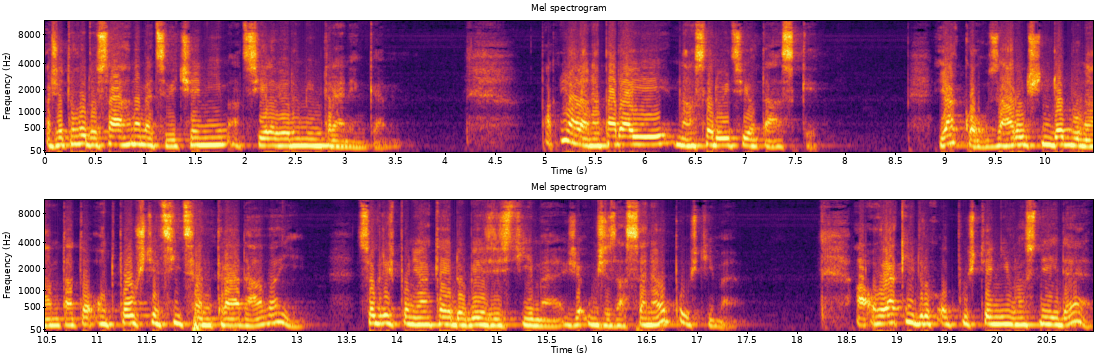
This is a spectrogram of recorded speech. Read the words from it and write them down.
a že toho dosáhneme cvičením a cílevědomým tréninkem. Pak mě ale napadají následující otázky. Jakou záruční dobu nám tato odpouštěcí centra dávají? Co když po nějaké době zjistíme, že už zase neodpouštíme? A o jaký druh odpuštění vlastně jde?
